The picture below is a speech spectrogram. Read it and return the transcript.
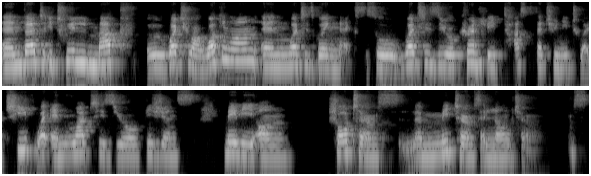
And that it will map uh, what you are working on and what is going next. So what is your currently task that you need to achieve and what is your visions maybe on short terms, uh, mid-terms and long terms.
